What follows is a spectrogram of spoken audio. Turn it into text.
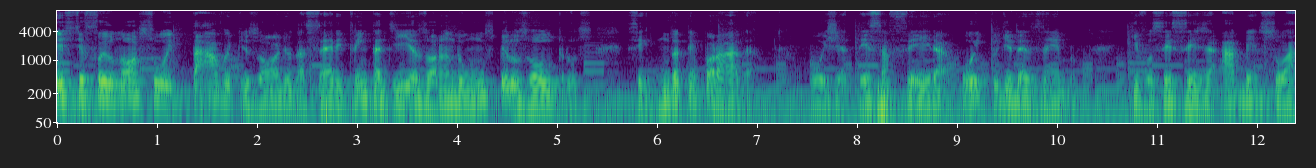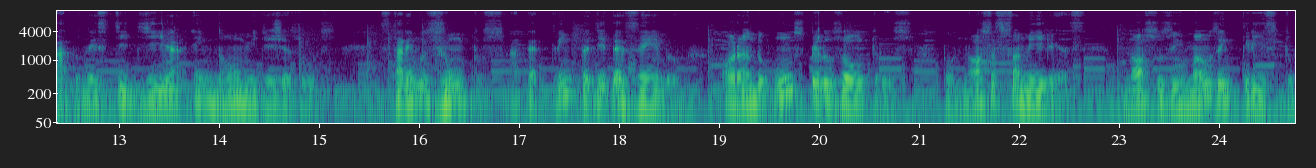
Este foi o nosso oitavo episódio da série 30 Dias Orando Uns pelos Outros, segunda temporada. Hoje é terça-feira, 8 de dezembro. Que você seja abençoado neste dia em nome de Jesus. Estaremos juntos até 30 de dezembro, orando uns pelos outros, por nossas famílias, nossos irmãos em Cristo,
